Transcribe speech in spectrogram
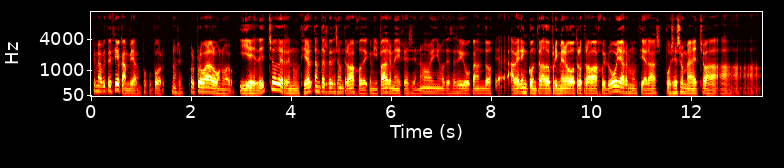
que me apetecía cambiar un poco por, no sé, por probar algo nuevo. Y el hecho de renunciar tantas veces a un trabajo, de que mi padre me dijese, no, Íñigo, te estás equivocando, eh, haber encontrado primero otro trabajo y luego ya renunciarás, pues eso me ha hecho a, a,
